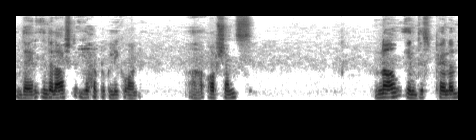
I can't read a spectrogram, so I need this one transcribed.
Then in the last, you have to click on uh, options. Now in this panel,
